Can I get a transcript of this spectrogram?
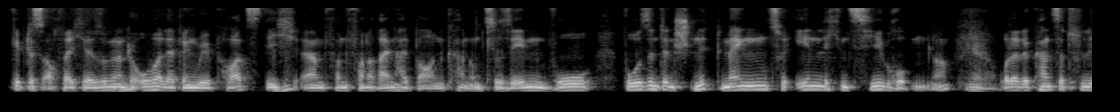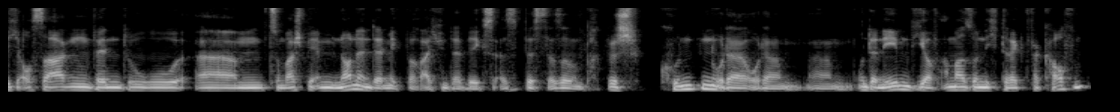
Gibt es auch welche sogenannte Overlapping Reports, die ich ähm, von vornherein halt bauen kann, um zu sehen, wo, wo sind denn Schnittmengen zu ähnlichen Zielgruppen. Ne? Ja. Oder du kannst natürlich auch sagen, wenn du ähm, zum Beispiel im Non-Endemic-Bereich unterwegs bist, also praktisch Kunden oder, oder ähm, Unternehmen, die auf Amazon nicht direkt verkaufen,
